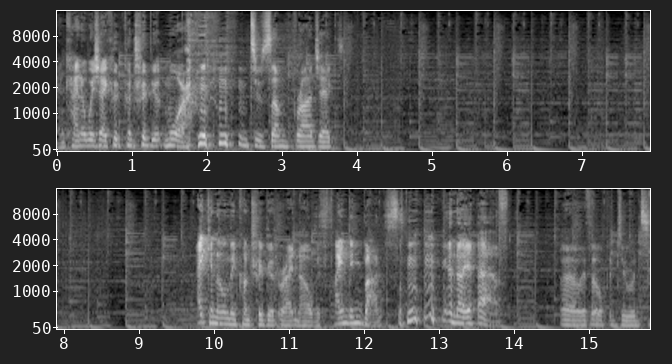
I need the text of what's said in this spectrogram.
and kind of wish I could contribute more to some projects. I can only contribute right now with finding bugs, and I have uh, with OpenToonz.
